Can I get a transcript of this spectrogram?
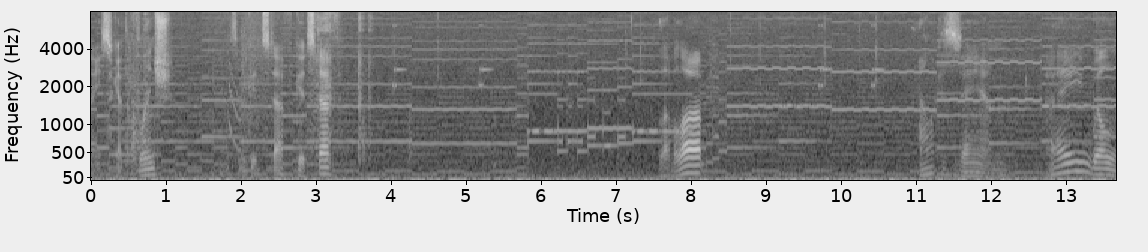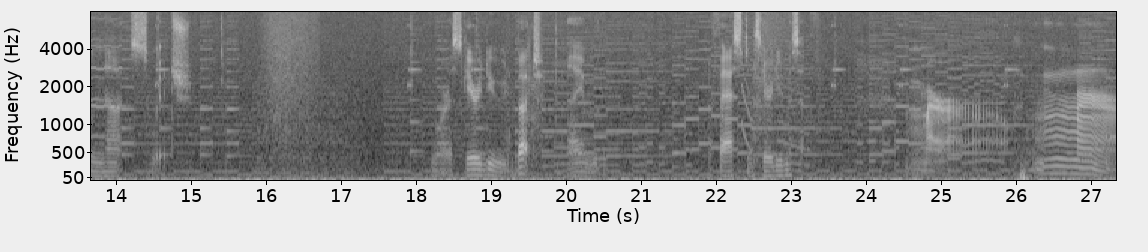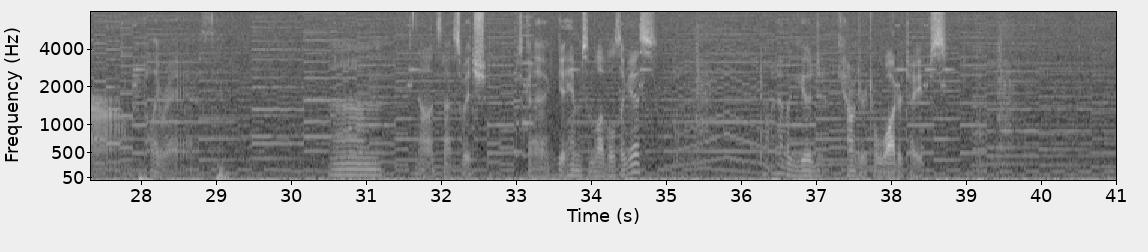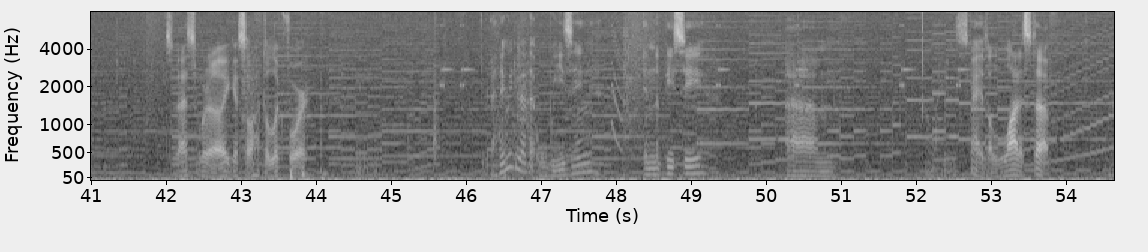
Nice, got the flinch. Some good stuff, good stuff. Level up. Alakazam. I will not switch. You are a scary dude, but I'm a fast and scary dude myself. Poliwrath. Let's not switch. Just gonna get him some levels, I guess. Don't have a good counter to water types. So that's what I guess I'll have to look for. I think we do have that wheezing in the PC. Um, oh this guy has a lot of stuff.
